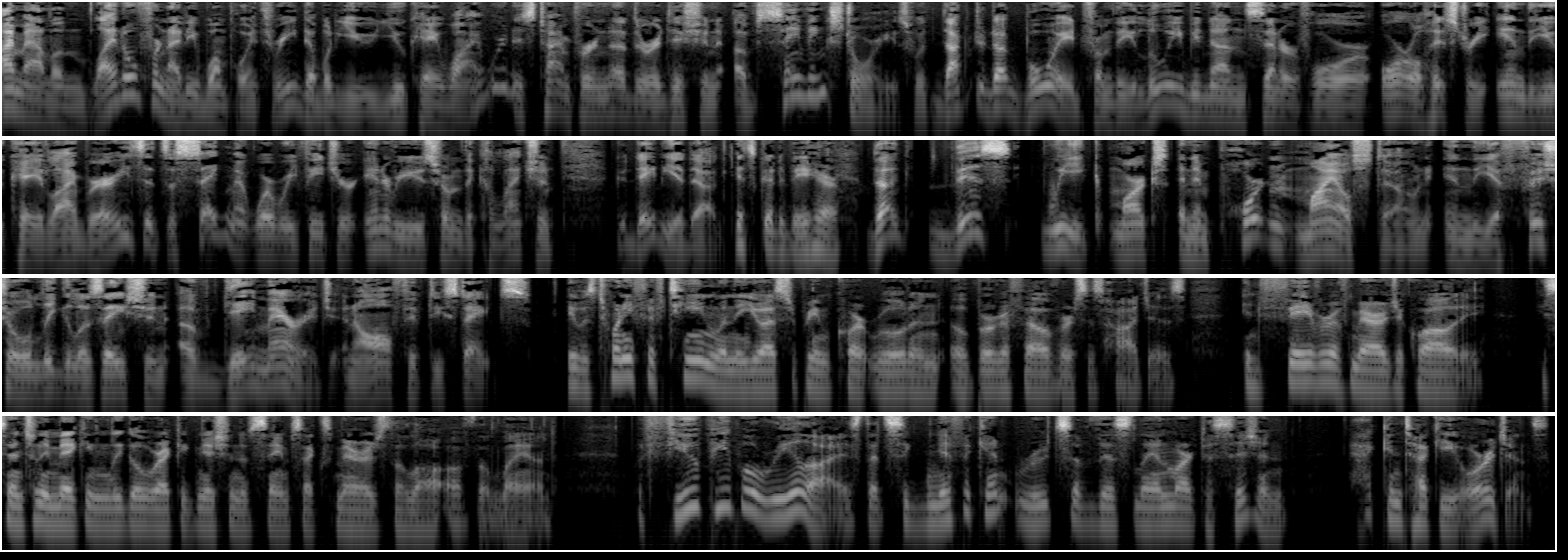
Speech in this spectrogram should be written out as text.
I'm Alan Lytle for 91.3 WUKY, where it is time for another edition of Saving Stories with Dr. Doug Boyd from the Louis B. Nunn Center for Oral History in the UK Libraries. It's a segment where we feature interviews from the collection. Good day to you, Doug. It's good to be here. Doug, this week marks an important milestone in the official legalization of gay marriage in all 50 states. It was 2015 when the U.S. Supreme Court ruled in Obergefell versus Hodges in favor of marriage equality essentially making legal recognition of same sex marriage the law of the land. But few people realize that significant roots of this landmark decision had Kentucky origins.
